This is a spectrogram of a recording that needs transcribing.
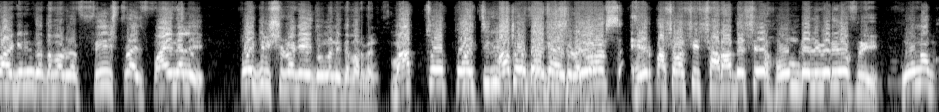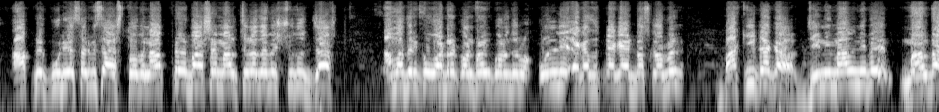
বার্গেনিং করতে পারবেন ফিক্সড প্রাইস ফাইনালি পঁয়ত্রিশশো টাকা এই দোলনা নিতে পারবেন। মাত্র পঁয়ত্রিশশো টাকা 3500 টাকা। viewers, এর পাশাপাশি সারা দেশে হোম ডেলিভারিও ফ্রি কোন আপনি কুরিয়ার সার্ভিসে আসতে হবে না। আপনার বাসায় মাল চলে যাবে শুধু জাস্ট আমাদেরকে অর্ডার কনফার্ম করার জন্য। অনলি এক হাজার টাকা অ্যাডভান্স করবেন। বাকি টাকা যিনি মাল নিবে মালটা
